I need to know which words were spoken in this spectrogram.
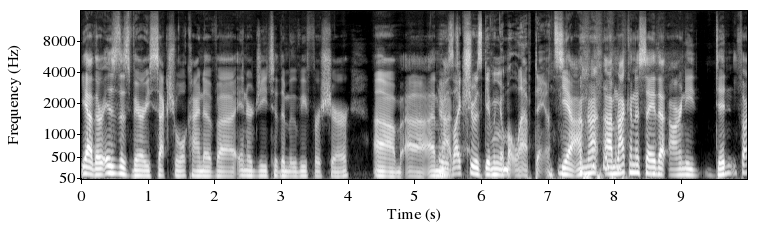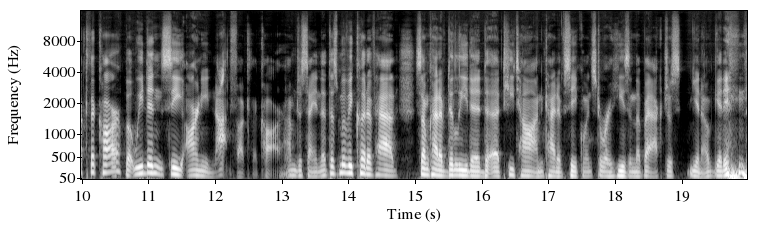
yeah, there is this very sexual kind of uh, energy to the movie for sure. Um, uh, I'm it not, was like she was giving him a lap dance yeah, I'm not, I'm not gonna say that Arnie didn't fuck the car, but we didn't see Arnie not fuck the car. I'm just saying that this movie could have had some kind of deleted uh, Teton kind of sequence to where he's in the back, just you know, getting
